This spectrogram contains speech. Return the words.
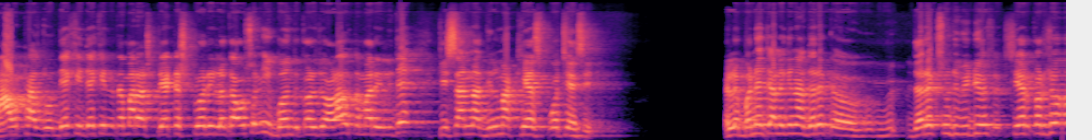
માવઠા જો દેખી દેખીને તમારા સ્ટેટસ સ્ટોરી લગાવશો નહીં બંધ કરજો અળાવ તમારી લીધે કિસાનના દિલમાં ઠેસ પહોંચે છે. એટલે બને ત્યાં લગીને દરેક દરેક સુધી વીડિયો શેર કરજો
